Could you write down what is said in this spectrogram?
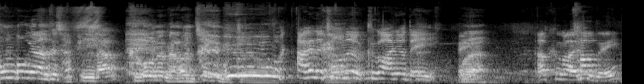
성동일한테 잡힌다? 그거는 나는 책임 못 져요. 아 근데 저는 그거 아니어도 A. 왜? 아, 그거 아니도 돼?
